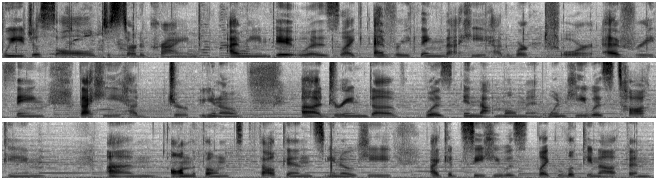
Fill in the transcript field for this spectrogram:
We just all just started crying. I mean, it was like everything that he had worked for, everything that he had, you know, uh, dreamed of was in that moment when he was talking um, on the phone to the Falcons. You know, he, I could see he was like looking up and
